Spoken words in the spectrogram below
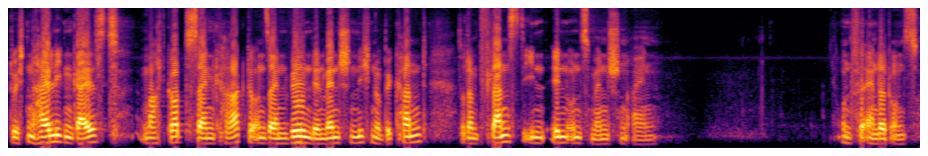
Durch den Heiligen Geist macht Gott seinen Charakter und seinen Willen den Menschen nicht nur bekannt, sondern pflanzt ihn in uns Menschen ein und verändert uns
